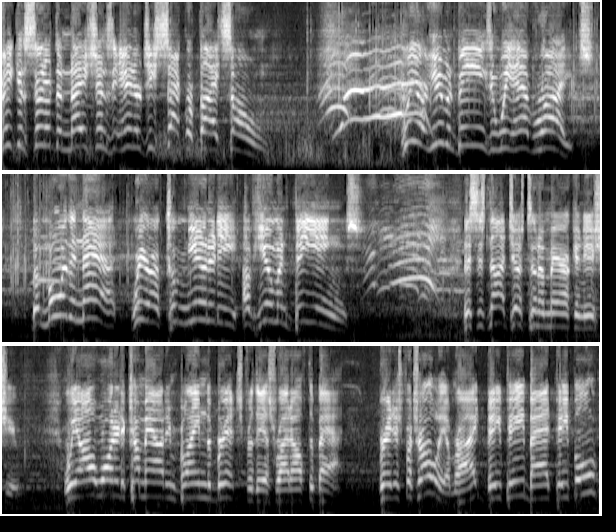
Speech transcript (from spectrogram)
be considered the nation's energy sacrifice zone? We are human beings and we have rights. But more than that, we are a community of human beings. This is not just an American issue. We all wanted to come out and blame the Brits for this right off the bat. British Petroleum, right? BP, bad people,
